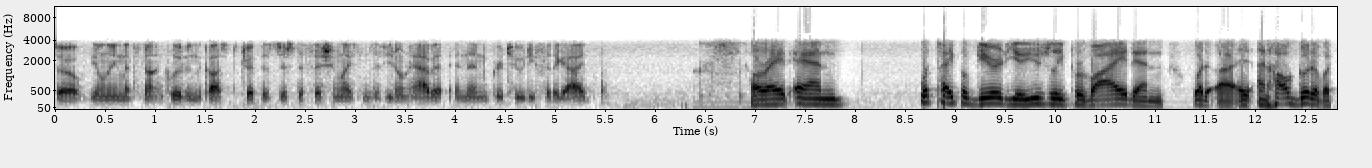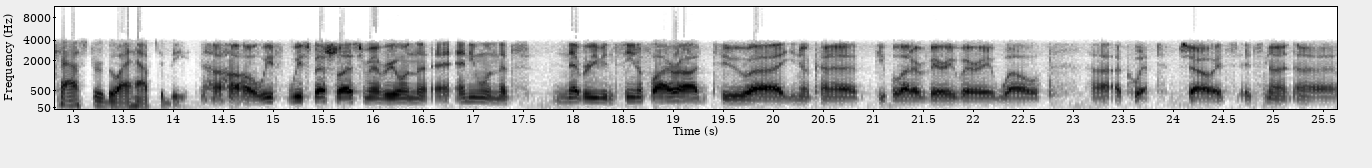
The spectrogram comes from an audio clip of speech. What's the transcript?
So the only thing that's not included in the cost of the trip is just a fishing license if you don't have it, and then gratuity for the guide. All right, and what type of gear do you usually provide, and what uh, and how good of a caster do I have to be? Oh, we we specialize from everyone that anyone that's never even seen a fly rod to uh, you know kind of people that are very very well uh, equipped. So it's it's not uh,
